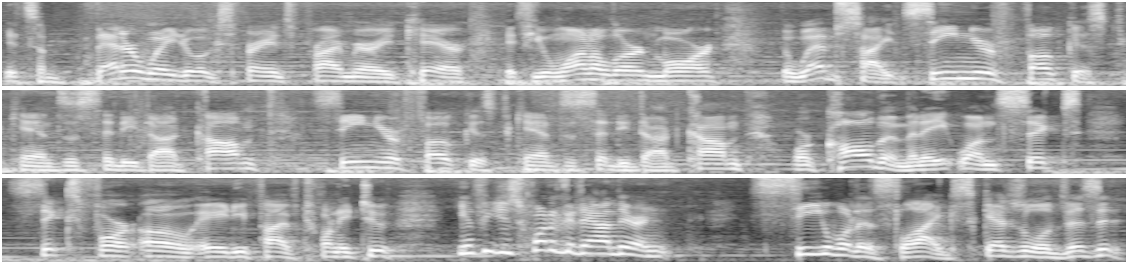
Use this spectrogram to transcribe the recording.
It's a better way to experience primary care. If you want to learn more, the website, seniorfocusedkansascity.com, seniorfocusedkansascity.com, or call them at 816 640 8522. If you just want to go down there and see what it's like, schedule a visit.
